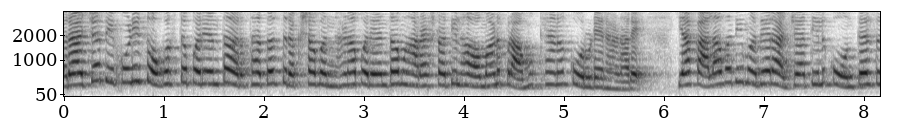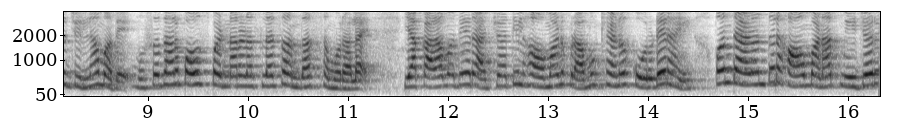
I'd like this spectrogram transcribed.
राज्यात एकोणीस ऑगस्ट पर्यंत अर्थातच रक्षाबंधनापर्यंत महाराष्ट्रातील हवामान प्रामुख्यानं कोरडे राहणार आहे. या कालावधीमध्ये राज्यातील कोणत्याच जिल्ह्यामध्ये मुसळधार पाऊस पडणार नसल्याचा अंदाज समोर आलाय. या काळामध्ये राज्यातील हवामान प्रामुख्यानं कोरडे राहील पण त्यानंतर हवामानात मेजर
